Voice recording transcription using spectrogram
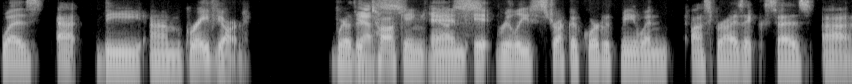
was at the um, graveyard where they're Yes, talking yes. and it really struck a chord with me when oscar isaac says uh,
